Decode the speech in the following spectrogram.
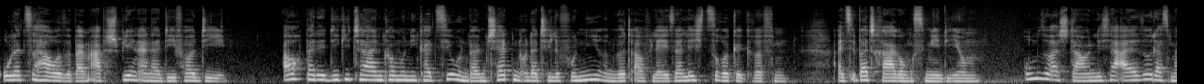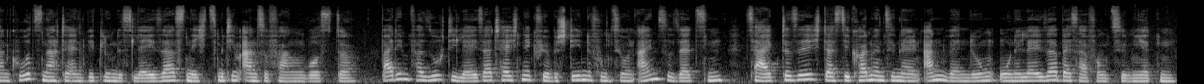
oder zu Hause beim Abspielen einer DVD. Auch bei der digitalen Kommunikation, beim Chatten oder Telefonieren wird auf Laserlicht zurückgegriffen, als Übertragungsmedium. Umso erstaunlicher also, dass man kurz nach der Entwicklung des Lasers nichts mit ihm anzufangen wusste. Bei dem Versuch, die Lasertechnik für bestehende Funktionen einzusetzen, zeigte sich, dass die konventionellen Anwendungen ohne Laser besser funktionierten.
